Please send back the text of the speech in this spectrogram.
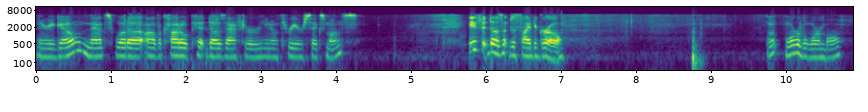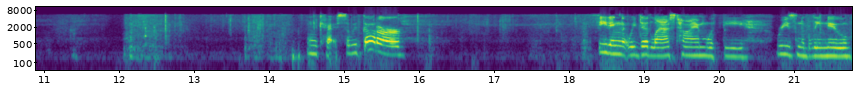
There you go. And that's what a avocado pit does after, you know, three or six months. If it doesn't decide to grow. Oh, more of a worm ball. Okay, so we've got our feeding that we did last time with the reasonably new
